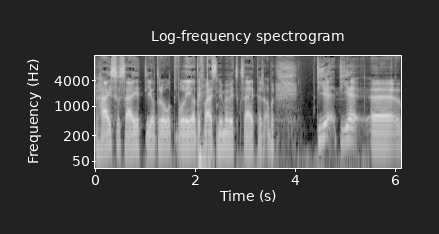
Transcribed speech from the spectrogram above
High Society oder Haute Volée oder ich weiß nicht mehr, wie du es gesagt hast. Aber die, die äh,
